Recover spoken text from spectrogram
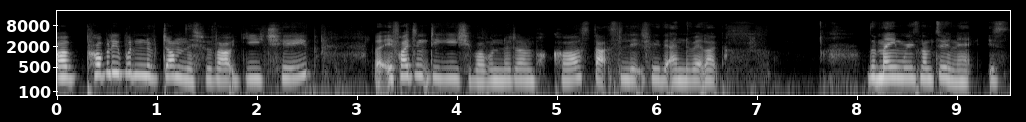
I probably wouldn't have done this without YouTube. Like if I didn't do YouTube, I wouldn't have done a podcast. That's literally the end of it. Like the main reason I'm doing it is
